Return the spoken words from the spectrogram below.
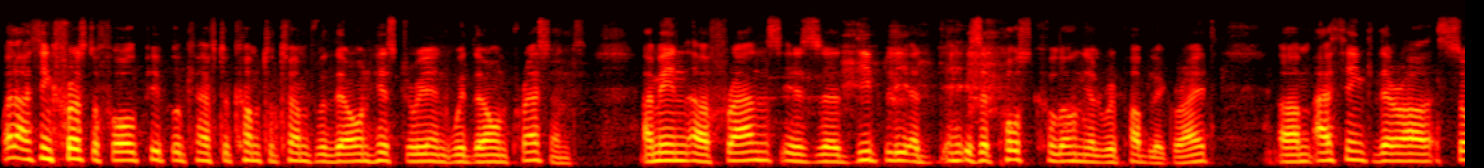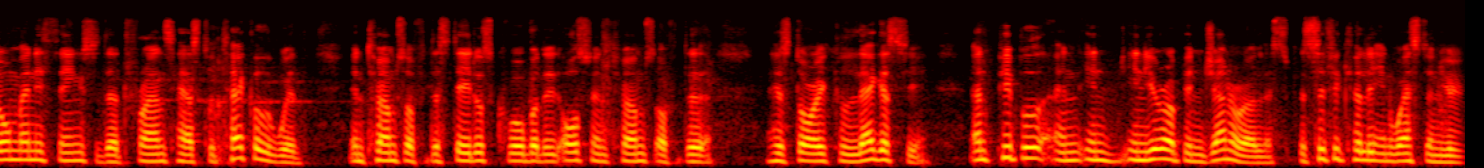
Well, I think first of all, people have to come to terms with their own history and with their own present. I mean, uh, France is a deeply a, is a post-colonial republic, right? Um, I think there are so many things that France has to tackle with in terms of the status quo, but also in terms of the historical legacy. And people in, in, in Europe in general, specifically in Western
